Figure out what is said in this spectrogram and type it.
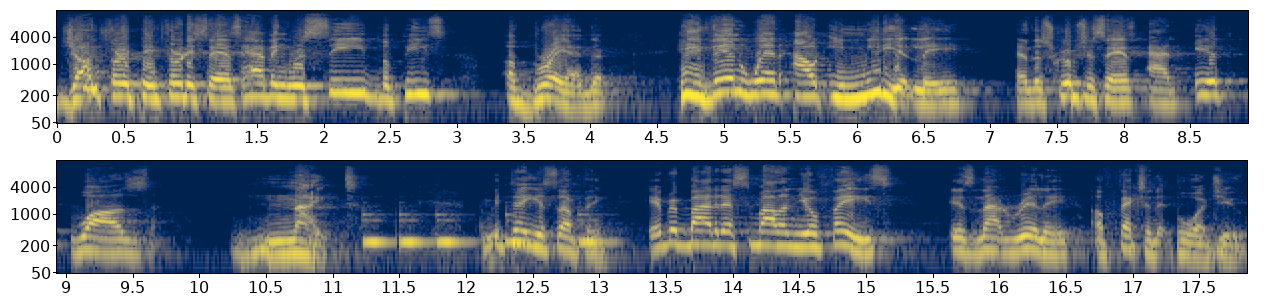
John 13 30 says, having received the piece of bread, he then went out immediately, and the scripture says, and it was night. Let me tell you something. Everybody that's smiling in your face is not really affectionate towards you.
